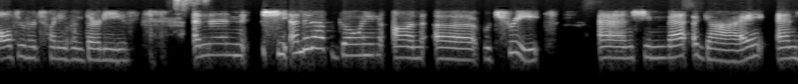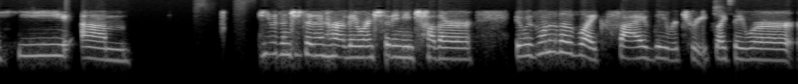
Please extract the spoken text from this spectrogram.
all through her 20s and 30s. And then she ended up going on a retreat and she met a guy and he um he was interested in her. They were interested in each other. It was one of those like five day retreats. Like they were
